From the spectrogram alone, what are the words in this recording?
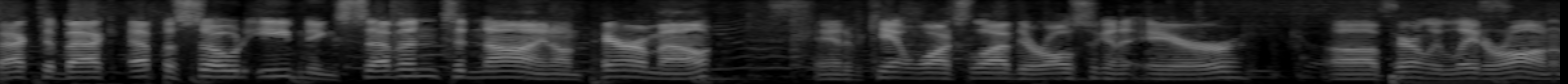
back to back episode evening, 7 to 9 on Paramount. And if you can't watch live, they're also going to air uh, apparently later on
